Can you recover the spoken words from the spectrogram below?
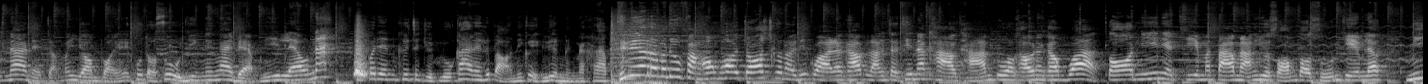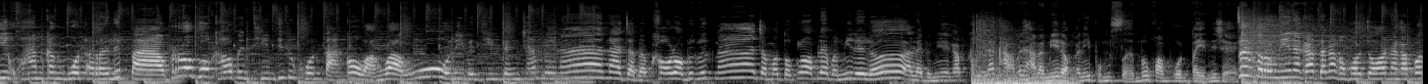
มหน้าเนี่ยจะไม่ยอมปล่อยให้คู่ต่อสู้ยิงง่าย ๆ แบบนี้แล้วนะ ประเด็นคือจะหยุดลูก้าได้หรือเปล่าอันนี้ก็อีกเรื่องหนึ่งนะครับทีนี้เรามาดูฝั่งของพอจอชกันหน่อยดีกว่านะครับหลังจากที่นักข่าวถามตัวเขานะครับว่าตอนนี้เนี่ยทีมมาตามหลังอยู่ 2 ต่อ 0 เกมแล้ว มีความกังวลอะไรหรือเปล่า เพราะพวกเขาเป็นทีมที่ทุกคนต่างก็หวังว่าโอ้นี่เป็นทีมเต็งแชมป์เลยนะ น่าจะแบบเข้ารอบลึกๆนะ จะมาตกรอบแรกแบบนี้เลยเหรออะไรแบบนี้ครับคือนักข่าวไม่ถามแบบนี้หรอกอันนี้ผมเสริมเพื่อความกวนตีนเฉยซึ่งตรงนี้นะครับทางด้านของพอจอชนะครับก็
